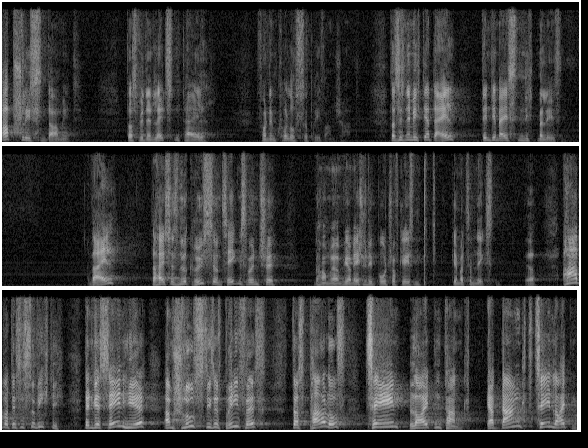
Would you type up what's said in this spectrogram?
abschließen damit, dass wir den letzten Teil von dem Kolosserbrief anschauen. Das ist nämlich der Teil, den die meisten nicht mehr lesen. Weil, da heißt es nur Grüße und Segenswünsche. Da haben wir, wir haben eh schon die Botschaft gelesen, gehen wir zum nächsten. Ja. Aber das ist so wichtig, denn wir sehen hier am Schluss dieses Briefes, dass Paulus zehn Leuten dankt. Er dankt zehn Leuten.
